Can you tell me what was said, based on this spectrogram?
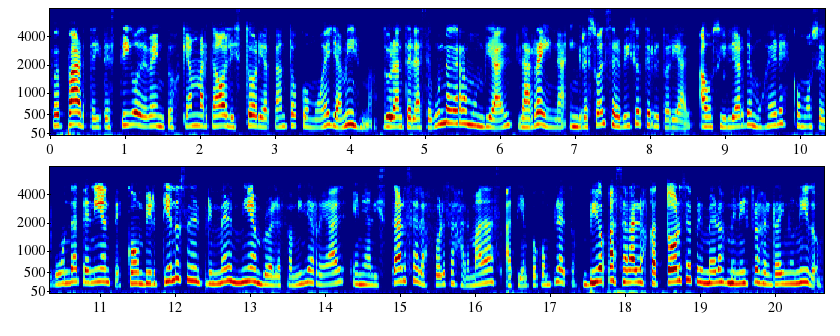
fue parte y testigo de eventos que han marcado la historia tanto como ella misma. Durante la Segunda Guerra Mundial, la reina ingresó al servicio territorial, auxiliar de mujeres como segunda teniente, convirtiéndose en el primer miembro de la familia real en alistarse a las Fuerzas Armadas a tiempo completo. Vio pasar a los 14 primeros ministros del Reino Unido,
